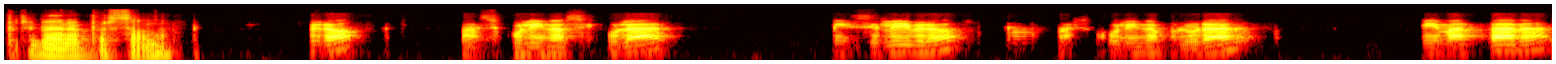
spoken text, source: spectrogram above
primera persona. Libro, masculino singular. Mis libros, masculino plural. Mi manzana,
